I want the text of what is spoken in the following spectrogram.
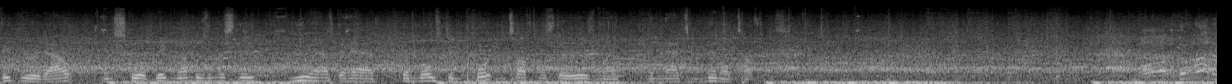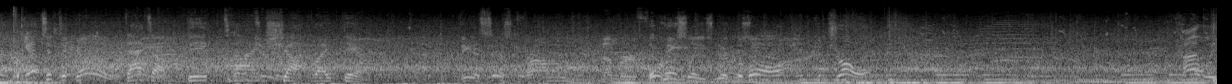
figure it out and score big numbers in this league, you have to have the most important toughness there is, Mike, and that's mental toughness. On the runner. Gets it to go. That's a big time shot right there. The assist from number The Grizzlies with the ball in control. Conley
